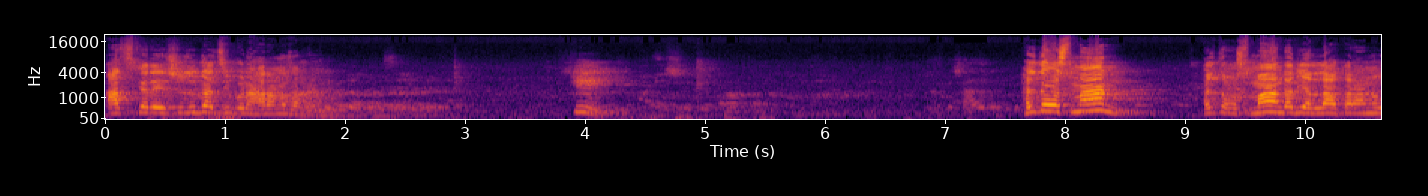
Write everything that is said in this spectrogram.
আজকের এই সুযোগ জীবনে হারানো যাবে না। কি? হজরত ওসমান হজরত ওসমান রাজি আল্লাহ তালানু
